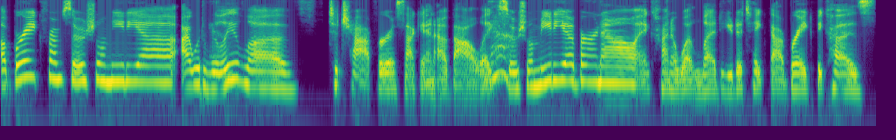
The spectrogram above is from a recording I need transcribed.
a break from social media i would really love to chat for a second about like yeah. social media burnout and kind of what led you to take that break because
